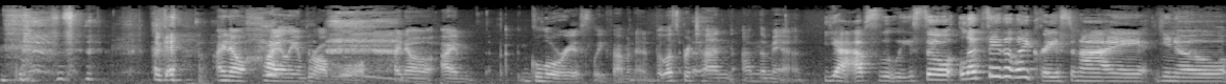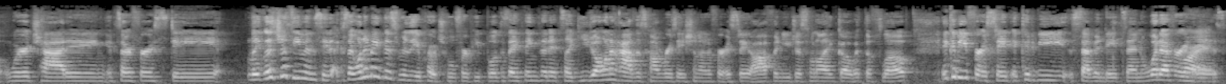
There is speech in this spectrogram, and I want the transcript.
okay. I know, highly improbable. I know I'm gloriously feminine, but let's pretend I'm the man. Yeah, absolutely. So let's say that like Grace and I, you know, we're chatting, it's our first date. Like, let's just even say that because I want to make this really approachable for people because I think that it's like you don't want to have this conversation on a first date often. You just want to like go with the flow. It could be first date, it could be seven dates in, whatever Right. it is.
